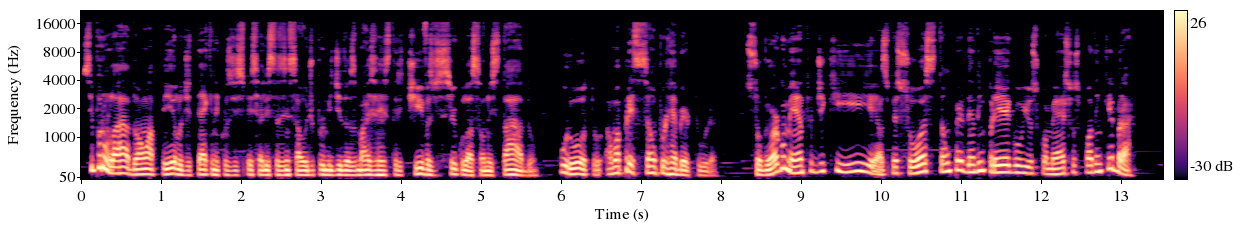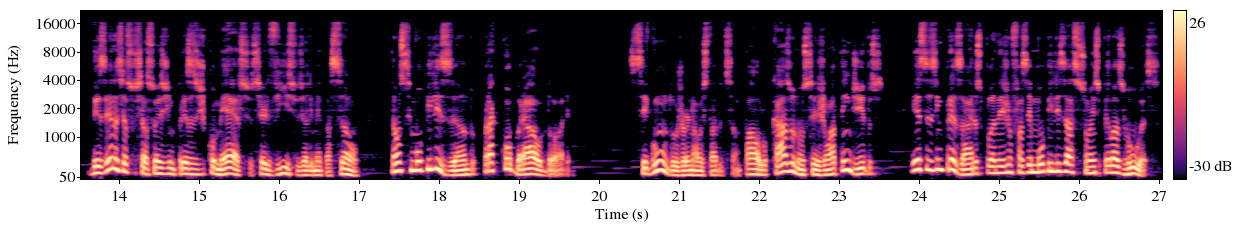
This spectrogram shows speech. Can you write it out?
Se por um lado há um apelo de técnicos e especialistas em saúde por medidas mais restritivas de circulação no estado, por outro, há uma pressão por reabertura, sob o argumento de que as pessoas estão perdendo emprego e os comércios podem quebrar. Dezenas de associações de empresas de comércio, serviços e alimentação estão se mobilizando para cobrar o Dória. Segundo o jornal Estado de São Paulo, caso não sejam atendidos, esses empresários planejam fazer mobilizações pelas ruas.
